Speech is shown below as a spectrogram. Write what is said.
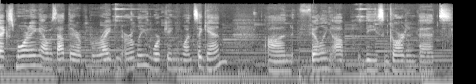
Next morning, I was out there bright and early working once again on filling up these garden beds.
